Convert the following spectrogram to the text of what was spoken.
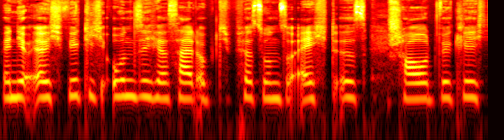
wenn ihr euch wirklich unsicher seid, ob die Person so echt ist, schaut wirklich,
